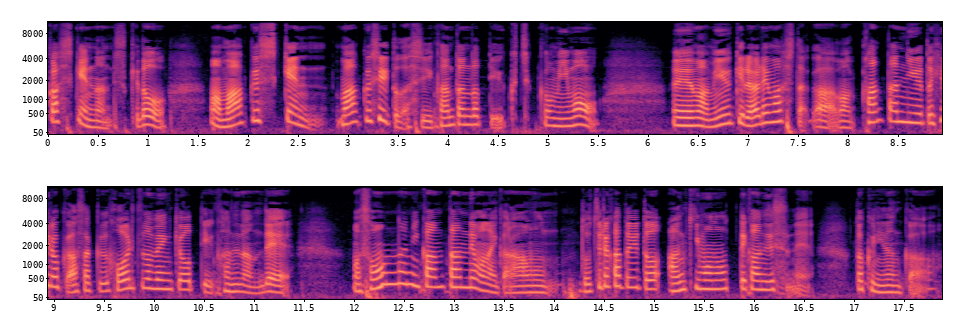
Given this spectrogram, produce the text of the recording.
家試験なんですけど、まあマーク試験、マークシートだし簡単だっていう口コミも、えー、まあ見受けられましたが、まあ簡単に言うと広く浅く法律の勉強っていう感じなんで、まあそんなに簡単でもないかな。もうどちらかというと暗記物って感じですね。特になんか、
